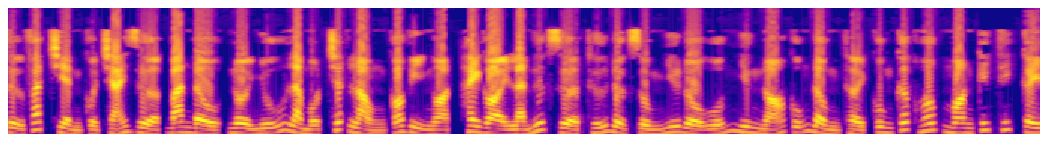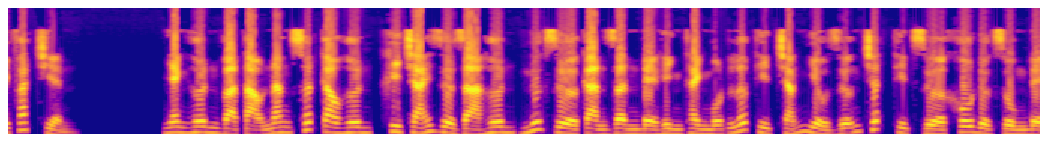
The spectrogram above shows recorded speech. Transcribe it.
sự phát triển của trái dừa. Ban đầu, nội nhũ là một chất lỏng có vị ngọt, hay gọi là nước dừa thứ được dùng như đồ uống nhưng nó cũng đồng thời cung cấp hormone kích thích cây phát triển nhanh hơn và tạo năng suất cao hơn, khi trái dừa già hơn, nước dừa cạn dần để hình thành một lớp thịt trắng nhiều dưỡng chất thịt dừa khô được dùng để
